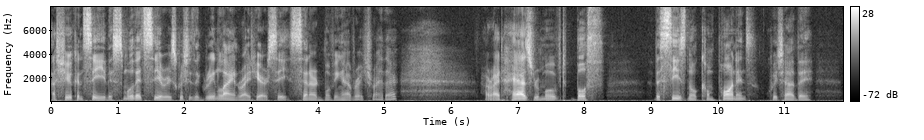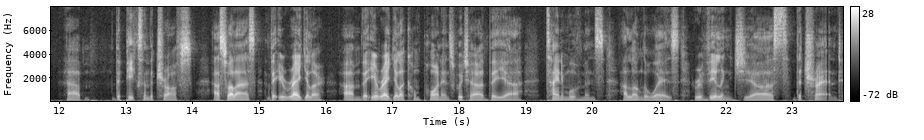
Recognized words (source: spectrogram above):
As you can see, the smoothed series, which is the green line right here, see, centered moving average right there, all right, has removed both the seasonal components, which are the um, the peaks and the troughs, as well as the irregular um, the irregular components, which are the uh, tiny movements along the ways, revealing just the trend,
